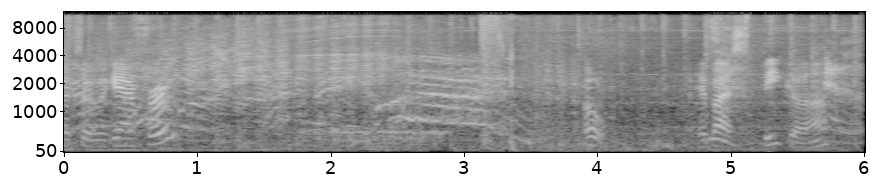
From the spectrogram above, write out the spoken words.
Looks like we're getting through. Oh, hit by a speaker, huh?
